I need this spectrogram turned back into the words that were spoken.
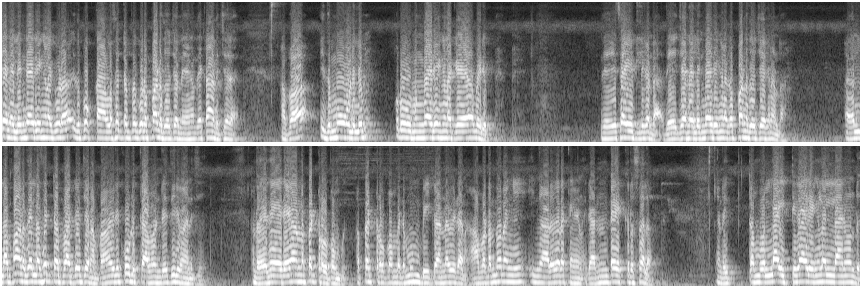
ജനലും കാര്യങ്ങളൊക്കെ കൂടെ ഇത് പൊക്കാനുള്ള സെറ്റപ്പ് കൂടെ പടുത്തു വെച്ചിട്ടുണ്ട്. ഞാൻ അതേ കാണിച്ചു തരാം. അപ്പൊ ഇത് മുകളിലും റൂമും കാര്യങ്ങളൊക്കെ വരും. ഇതേ സൈഡിൽ കണ്ട ഇതേ ജനലും കാര്യങ്ങളൊക്കെ പണിത് വെച്ചേക്കണണ്ട? അതെല്ലാം പണിതെല്ലാം സെറ്റപ്പ് ആക്കി വെച്ചാണ്. അപ്പൊ അതിൽ കൊടുക്കാൻ വേണ്ടി തീരുമാനിച്ചത്. അതായത് നേരെയാണ് പെട്രോൾ പമ്പ് ആ പെട്രോൾ പമ്പിന്റെ മുമ്പിൽ കാണുന്ന വീടാണ്. അവിടെ തുടങ്ങി ഇങ്ങാട് കിടക്കണയാണ് രണ്ട് ഏക്കർ സ്ഥലം. ഇഷ്ടം ഇഷ്ടംപോലെ ലൈറ്റ് കാര്യങ്ങളെല്ലാം ഉണ്ട്.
